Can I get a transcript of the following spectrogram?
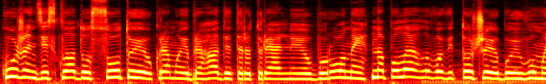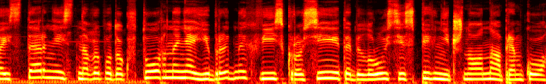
Кожен зі складу сотої окремої бригади територіальної оборони наполегливо відточує бойову майстерність на випадок вторгнення гібридних військ Росії та Білорусі з північного напрямку.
